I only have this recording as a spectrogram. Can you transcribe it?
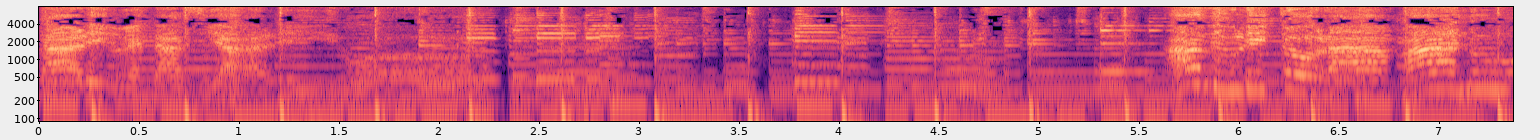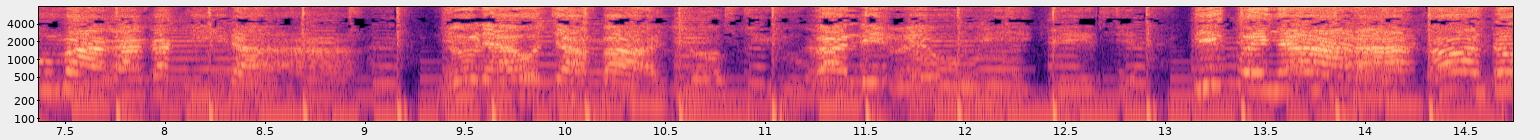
tarĩ we ndaciarĩirwo. Athuri tũra manu magangakira nĩ ũrĩa ũjambagio kiuga nĩwe ũhingĩtie. Ndikwĩnyarara tondũ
